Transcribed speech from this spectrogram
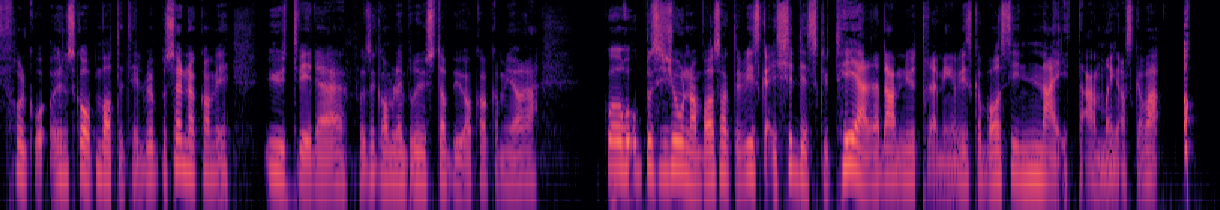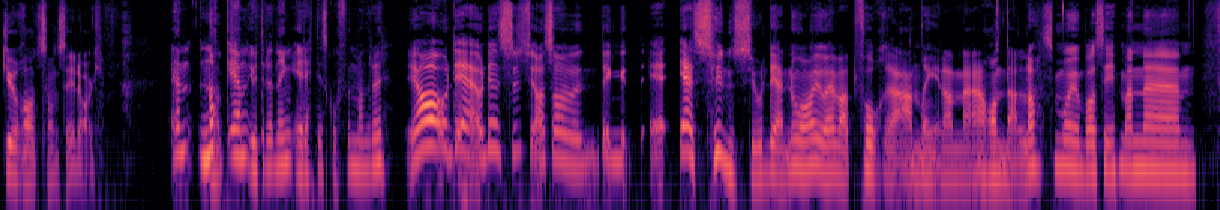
folk ønsker åpenbart et tilbud. På søndag kan vi utvide gamle brustabuer, hva kan vi gjøre? Hvor opposisjonen har bare sagt at vi skal ikke diskutere den utredningen, vi skal bare si nei til endringer. Skal være akkurat sånn som i dag. En, nok en utredning rett i skuffen, med andre ord. Ja, og det, og det syns jeg altså det, Jeg, jeg syns jo det. Nå har jo jeg vært for endring i den handelen, da, så må jeg jo bare si. Men, eh,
